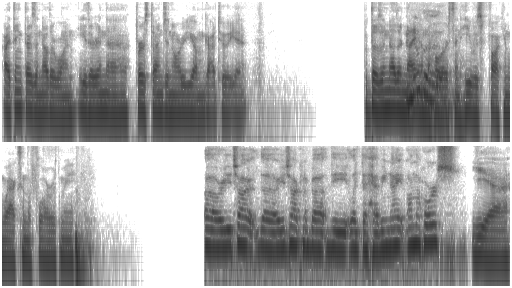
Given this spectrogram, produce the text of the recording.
I think there's another one, either in the first dungeon or you haven't got to it yet. But there's another knight on the horse, and he was fucking waxing the floor with me. Oh, are you talking the? Are you talking about the like the heavy knight on the horse? Yeah,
